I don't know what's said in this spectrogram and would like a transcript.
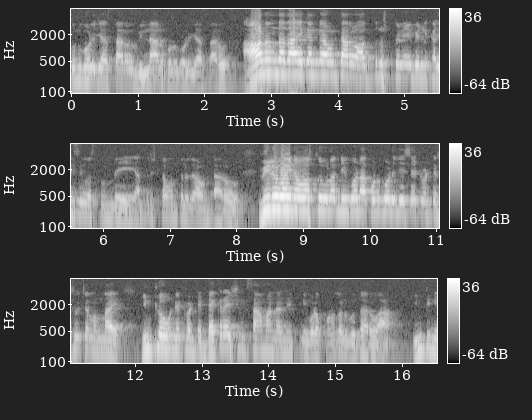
కొనుగోలు చేస్తారు విల్లాలు కొనుగోలు చేస్తారు. ఆనందదాయకంగా ఉంటారు అదృష్టమే వీళ్ళని కలిసి వస్తుంది అదృష్టవంతులుగా ఉంటారు. విలువైన వస్తువులన్నీ కూడా కొనుగోలు చేసేటువంటి సూచనలు ఉన్నాయి. ఇంట్లో ఉండేటువంటి డెకరేషన్కి సామాన్లన్నింటినీ కూడా కొనగలుగుతారు ఇంటిని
